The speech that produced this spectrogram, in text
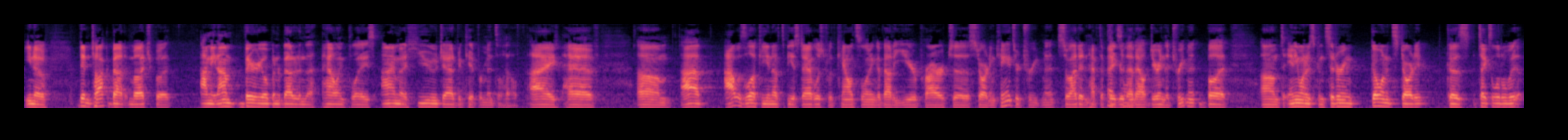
you know, didn't talk about it much, but I mean, I'm very open about it in the Howling Place. I'm a huge advocate for mental health. I have, um, I I was lucky enough to be established with counseling about a year prior to starting cancer treatment, so I didn't have to figure Excellent. that out during the treatment. But um, to anyone who's considering going and start it, because it takes a little bit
